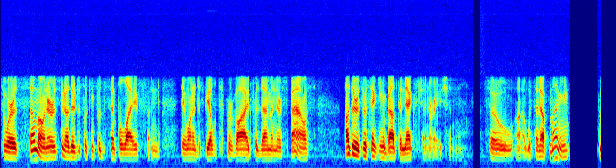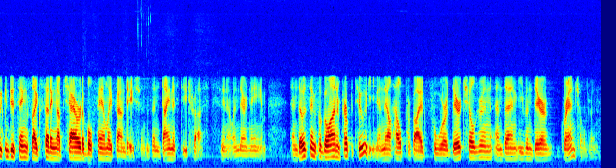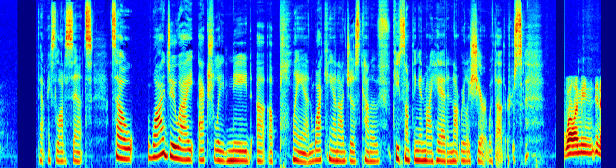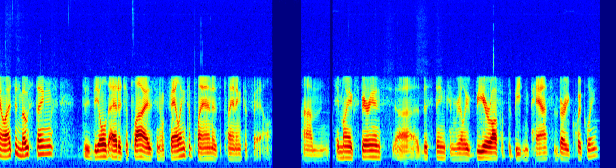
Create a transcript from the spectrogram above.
So whereas some owners, you know, they're just looking for the simple life and they want to just be able to provide for them and their spouse, others are thinking about the next generation. So uh, with enough money, we can do things like setting up charitable family foundations and dynasty trusts, you know, in their name. And those things will go on in perpetuity and they'll help provide for their children and then even their grandchildren. That makes a lot of sense. So, why do I actually need a, a, plan? Why can't I just kind of keep something in my head and not really share it with others? Well, I mean, you know, as in most things, the, the old adage applies, you know, failing to plan is planning to fail. Um, in my experience, uh, this thing can really veer off of the beaten path very quickly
